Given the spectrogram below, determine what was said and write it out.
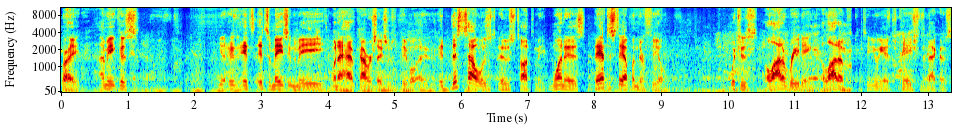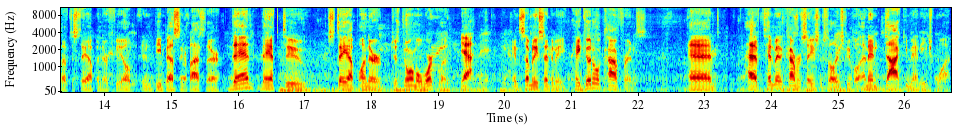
Right. I mean, because you know, it's it's amazing to me when I have conversations with people. It, this is how it was it was taught to me. One is they have to stay up on their field, which is a lot of reading, a lot of continuing education, and that kind of stuff to stay up in their field and be best in class there. Then they have to stay up on their just normal workload. Yeah. And somebody said to me, hey, go to a conference and have 10 minute conversations with all these people and then document each one.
